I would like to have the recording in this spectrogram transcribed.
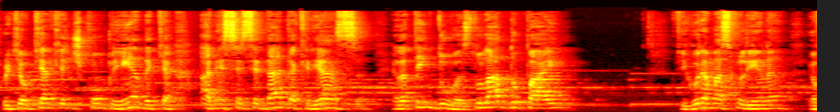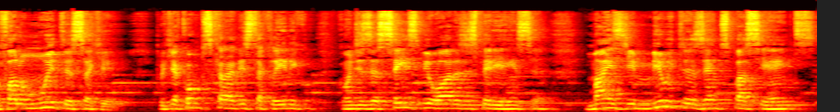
porque eu quero que a gente compreenda que a necessidade da criança ela tem duas. Do lado do pai, figura masculina, eu falo muito isso aqui, porque como psicanalista clínico, com 16 mil horas de experiência, mais de 1.300 pacientes,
